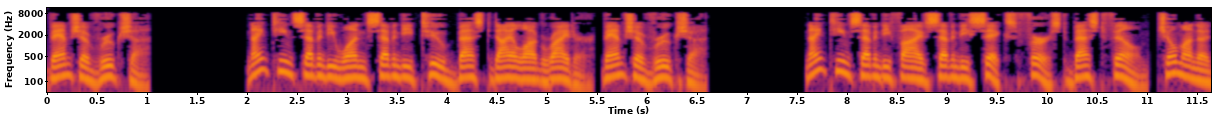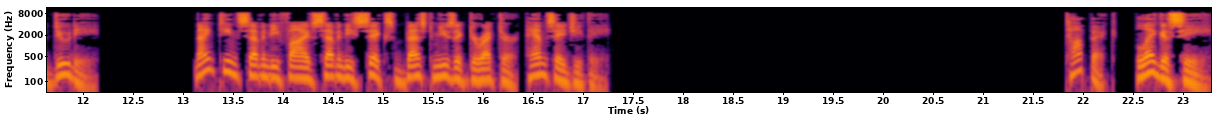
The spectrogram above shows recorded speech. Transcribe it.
Vamsha Vriksha 1971–72 Best Dialogue Writer, Vamsha Vriksha 1975–76 First Best Film, Chomana Dudi 1975–76 Best Music Director, Hamsageethe Legacy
